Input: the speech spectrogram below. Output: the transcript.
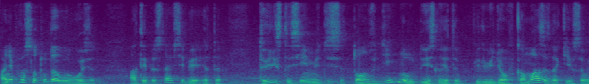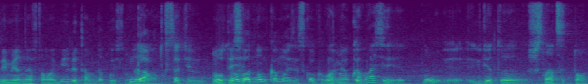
Они просто туда вывозят. А ты представь себе, это 370 тонн в день, ну, если это переведем в КАМАЗы, такие современные автомобили, там, допустим. Да, вот, кстати, Ну, вот если- в одном КАМАЗе сколько В одном? КАМАЗе, ну, э, где-то 16 тонн.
